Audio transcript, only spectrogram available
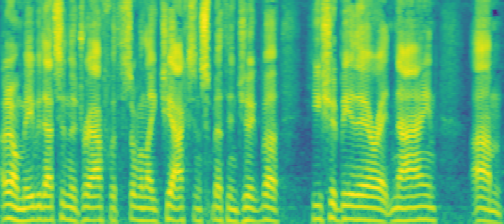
I don't know, maybe that's in the draft with someone like Jaxon Smith-Njigba. He should be there at nine. Um,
